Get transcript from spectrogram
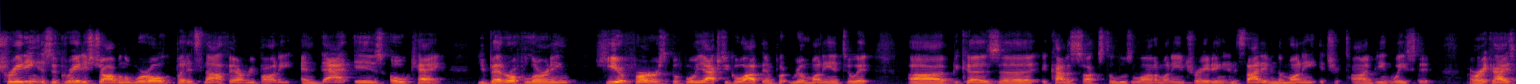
trading is the greatest job in the world, but it's not for everybody, and that is okay. You're better off learning here first before you actually go out there and put real money into it uh, because uh, it kind of sucks to lose a lot of money in trading. And it's not even the money, it's your time being wasted. All right, guys.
